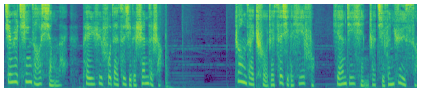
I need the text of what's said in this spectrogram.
今日清早醒来，裴玉附在自己的身子上。正在扯着自己的衣服，眼底隐着几分欲色。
